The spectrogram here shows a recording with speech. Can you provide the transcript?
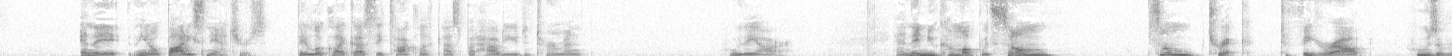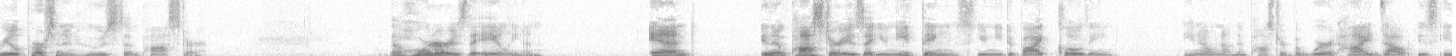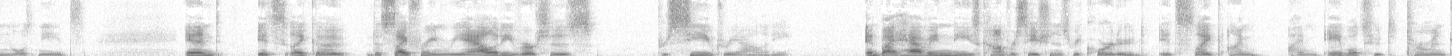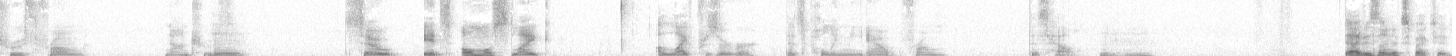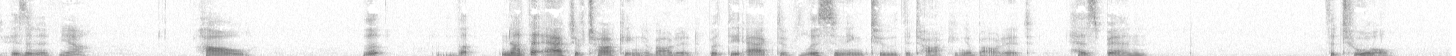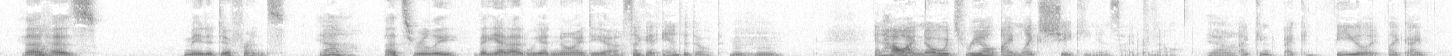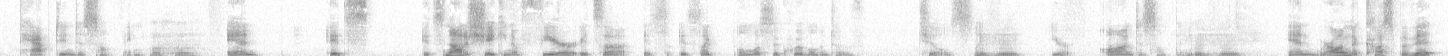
and they you know body snatchers. They look like us, they talk like us, but how do you determine who they are? And then you come up with some some trick to figure out who's a real person and who's the imposter. The hoarder is the alien. And an imposter is that you need things, you need to buy clothing. You know, not an imposter, but where it hides out is in those needs. And it's like a deciphering reality versus perceived reality. And by having these conversations recorded, it's like I'm I'm able to determine truth from non-truth. Mm. So it's almost like a life preserver that's pulling me out from this hell. Mm-hmm. that is unexpected, isn't it? Yeah. How the the not the act of talking about it, but the act of listening to the talking about it has been the tool that Yeah. has made a difference. Yeah. That's really that. Yeah, that we had no idea. It's like an antidote. Mm-hmm. And how I know it's real, I'm like shaking inside right now. Yeah. I can I can feel it like I've tapped into something. Uh-huh. And it's it's not a shaking of fear, it's a it's it's like almost the equivalent of chills. Like you're on to something. And we're on the cusp of it,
